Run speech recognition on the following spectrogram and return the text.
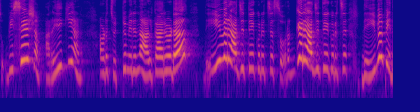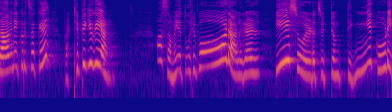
സുവിശേഷം അറിയിക്കുകയാണ്. അവിടെ ചുറ്റുമിരുന്ന ആൾക്കാരോട് ദൈവരാജ്യത്തെക്കുറിച്ച് സ്വർഗരാജ്യത്തെക്കുറിച്ച് ദൈവപിതാവിനെക്കുറിച്ചൊക്കെ പഠിപ്പിക്കുകയാണ്. ആ സമയത്ത് ഒരുപാട് ആളുകൾ ഈശോയുടെ ചുറ്റും തിങ്ങിക്കൂടി.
